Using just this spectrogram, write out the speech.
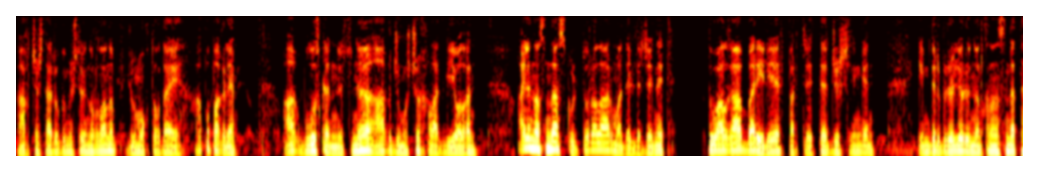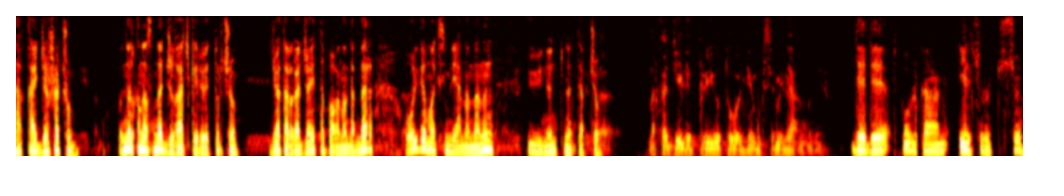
ак чачтары күмүштөй нурланып жумоктогудай апапак эле. Ак блузканын үстүнө ак жумушчу халат кийип алган. Айланасында скульптуралар модельдер жайнайт. Дубалга барельеф портреттер жыш кимдир бирөөлөр өнөрканасында такай жашачу. Өнөрканасында жыгач керебет турчу. Жатарга жай таппаган адамдар ольга максимилиановнанын үйүнөн түнөк тапчу находили у ольги максимилиановны деди республиканын эл сүрөтчүсү.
